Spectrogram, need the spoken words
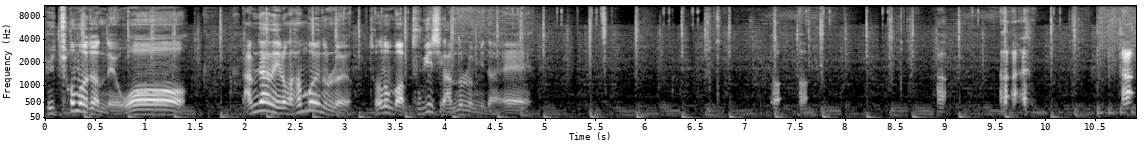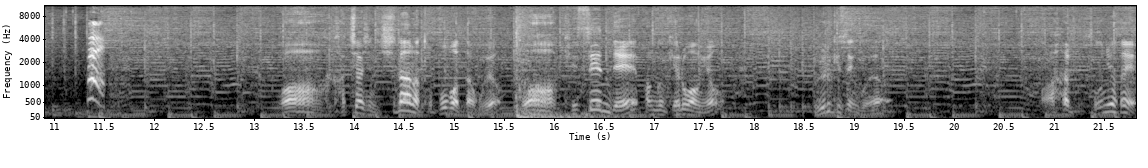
개쳐 맞았네 와. 남자는 이런 거 한 번에 눌러요. 저는 막 두 개씩 안 누릅니다. 예. 아, 아, 아, 아, 아. 와 같이 하신 신 하나 더 뽑았다고요? 와 개센데? 방금 개로왕 형 왜 이렇게 센 거야? 아 소녀의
